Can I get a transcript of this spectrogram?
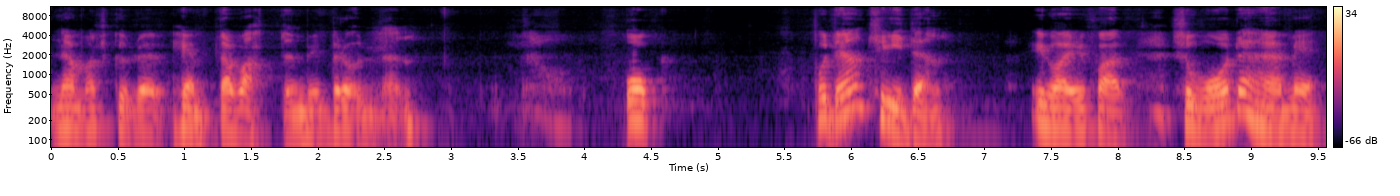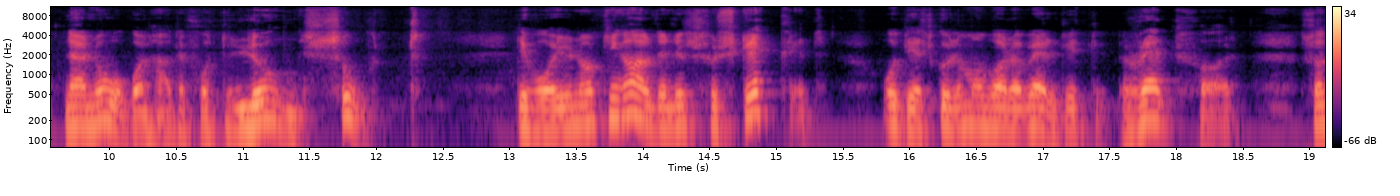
när man skulle hämta vatten vid brunnen. Och på den tiden i varje fall så var det här med när någon hade fått lungsot. Det var ju någonting alldeles förskräckligt. Och det skulle man vara väldigt rädd för. Så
